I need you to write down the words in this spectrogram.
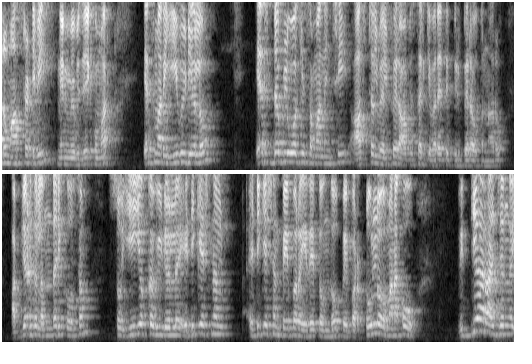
నమస్కారం, మాస్టర్ టీవీ. నేను మీ విజయ్ కుమార్. ఎస్ మరి ఈ వీడియోలో ఎస్డబ్ల్యూఓకి సంబంధించి హాస్టల్ వెల్ఫేర్ ఆఫీసర్కి ఎవరైతే ప్రిపేర్ అవుతున్నారో అభ్యర్థులందరి కోసం సో ఈ యొక్క వీడియోలో ఎడ్యుకేషనల్ ఎడ్యుకేషన్ పేపర్ ఏదైతే ఉందో పేపర్ టూలో మనకు విద్యా రాజ్యాంగ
